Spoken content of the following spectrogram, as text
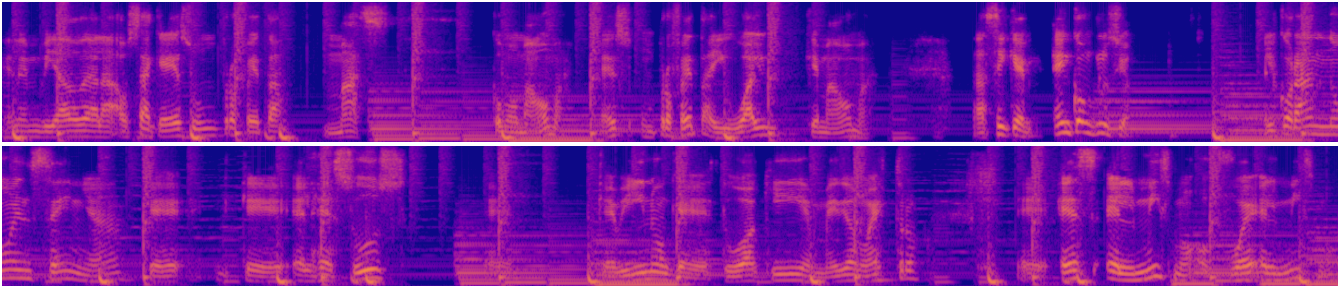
el enviado de Alá, o sea que es un profeta más, como Mahoma, es un profeta igual que Mahoma. Así que, en conclusión, El Corán no enseña que, el Jesús eh, que vino, que estuvo aquí en medio nuestro, eh, es el mismo o fue el mismo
